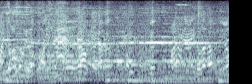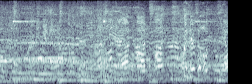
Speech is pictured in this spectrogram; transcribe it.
ขอยกคนเหลือก่อนแม่ครับอดอดอดเดี๋ยวผมเดี๋ย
